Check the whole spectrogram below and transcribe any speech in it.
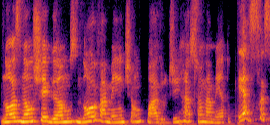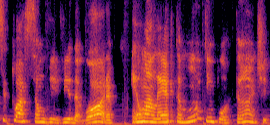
nós não chegamos novamente a um quadro de racionamento. Essa situação vivida agora é um alerta muito importante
